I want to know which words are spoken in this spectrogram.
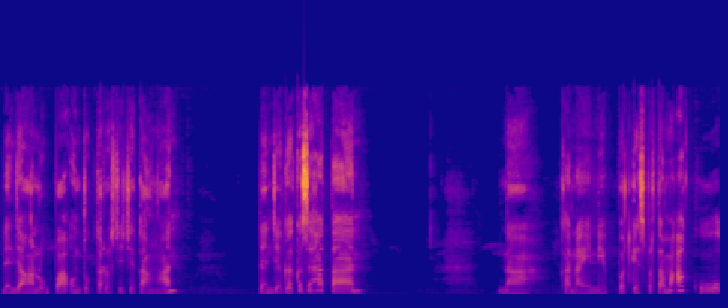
dan jangan lupa untuk terus cuci tangan dan jaga kesehatan. Nah, karena ini podcast pertama aku,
